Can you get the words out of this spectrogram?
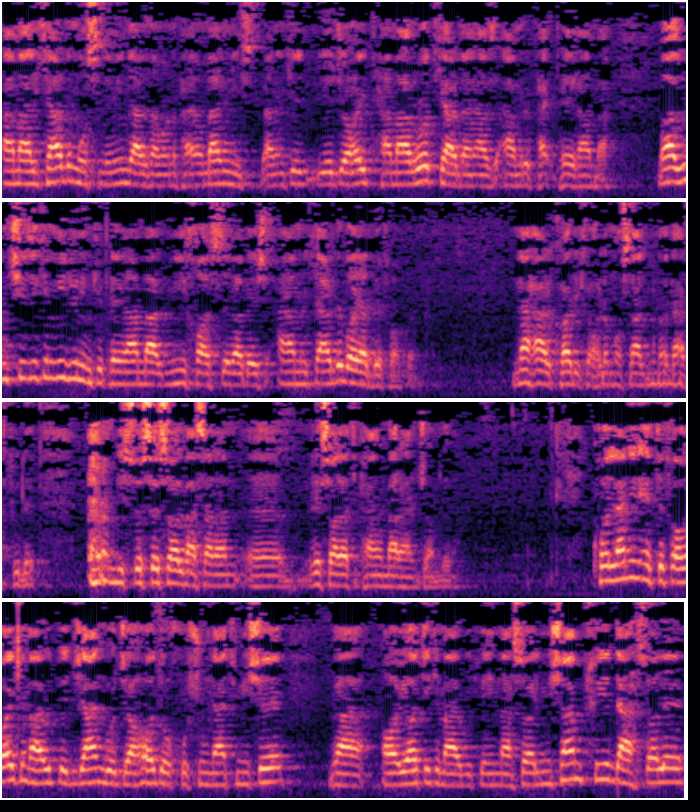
عملکرد مسلمین در زمان پیامبر نیست. برای اینکه یه جاهای تمرد کردن از امر پیغمبر. ما از اون چیزی که می‌دونیم که پیغمبر می‌خواسته و بهش امر کرده باید دفاع کنیم. نه هر کاری که حالا مسلمان ها در طول 23 سال مثلا رسالت پیامبر انجام دادن. کلا این اتفاقایی که مربوط به جنگ و جهاد و خشونت میشه و آیاتی که مربوط به این مسائل میشن توی ده سال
